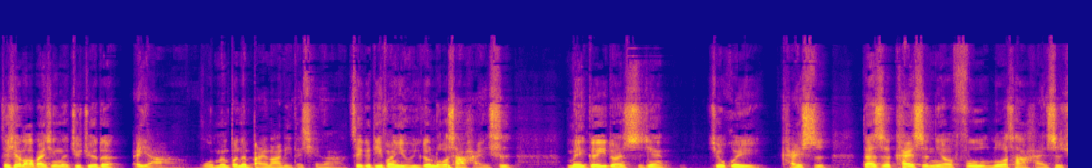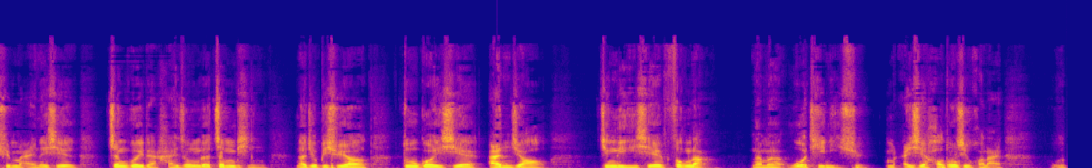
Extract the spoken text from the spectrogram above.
这些老百姓呢就觉得，哎呀，我们不能白拿你的钱啊！这个地方有一个罗刹海市，每隔一段时间就会开市，但是开市你要赴罗刹海市去买那些珍贵的海中的珍品，那就必须要渡过一些暗礁，经历一些风浪。那么我替你去买一些好东西回来，我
